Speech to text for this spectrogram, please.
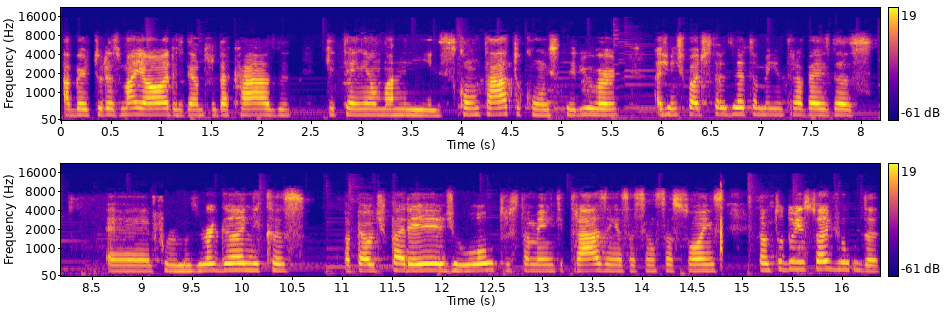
aberturas maiores dentro da casa, que tenham mais contato com o exterior. A gente pode trazer também através das é, formas orgânicas, papel de parede, ou outros também que trazem essas sensações. Então, tudo isso ajuda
